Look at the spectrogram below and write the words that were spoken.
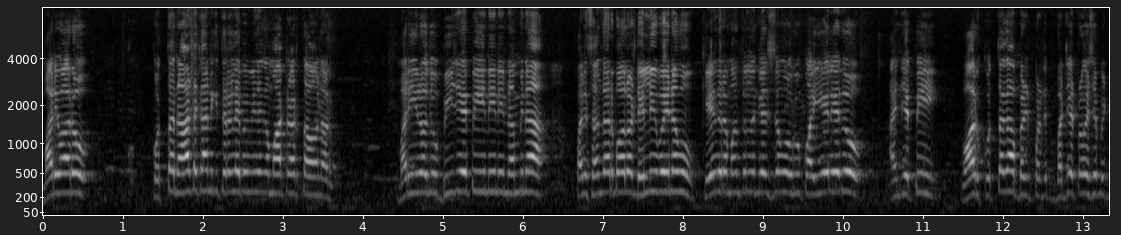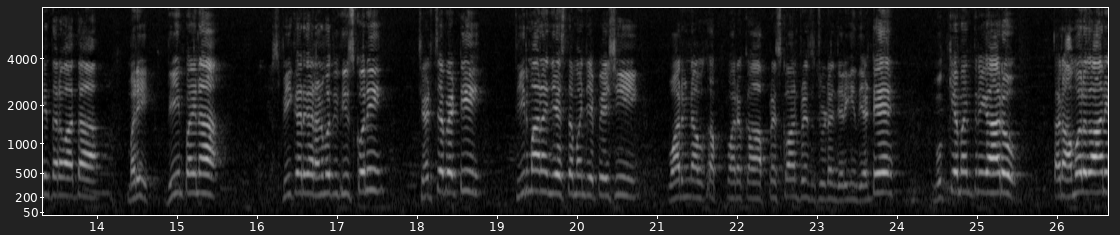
మరి వారు కొత్త నాటకానికి తెరలేపే విధంగా మాట్లాడుతూ ఉన్నారు. మరి ఈరోజు బీజేపీని నమ్మిన పలు సందర్భాల్లో ఢిల్లీ పోయినాము కేంద్ర మంత్రులను గెలిచినాము రూపాయి లేదు అని చెప్పి వారు కొత్తగా బడ్జెట్ ప్రవేశపెట్టిన తర్వాత మరి దీనిపైన స్పీకర్ గారి అనుమతి తీసుకొని చర్చ పెట్టి తీర్మానం చేస్తామని చెప్పేసి వారిని ఒక వారి యొక్క ప్రెస్ కాన్ఫరెన్స్ చూడడం జరిగింది. అంటే ముఖ్యమంత్రి గారు తను అమలు కాని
